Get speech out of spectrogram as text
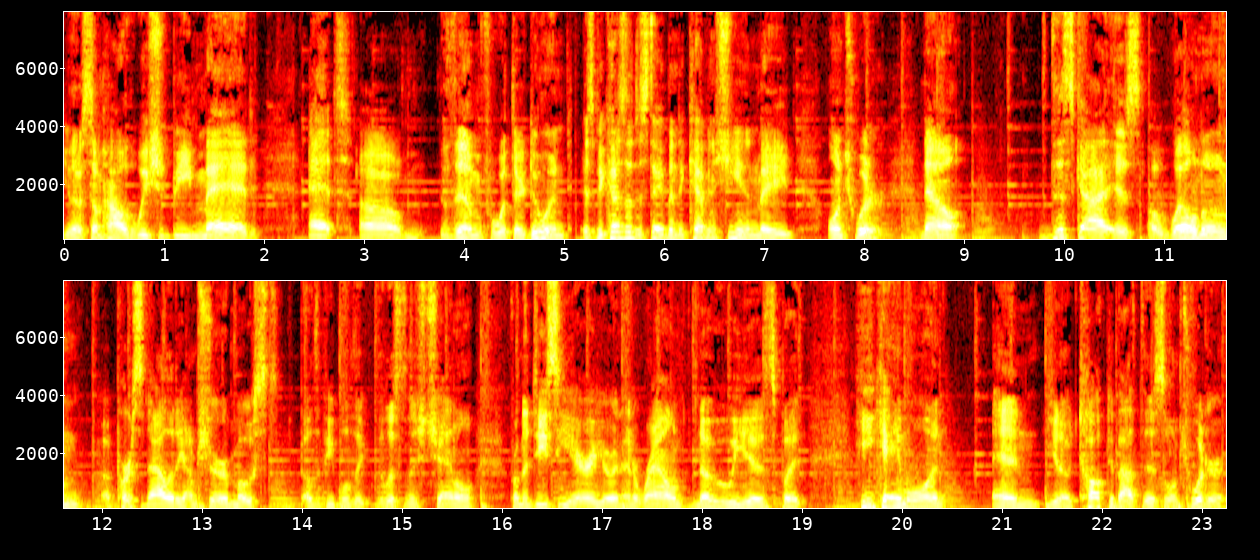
you know, somehow we should be mad at um, them for what they're doing is because of the statement that Kevin Sheehan made on Twitter. Now, this guy is a well-known uh, personality. I'm sure most of the people that listen to this channel from the DC area and around know who he is. But he came on and you know talked about this on Twitter,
